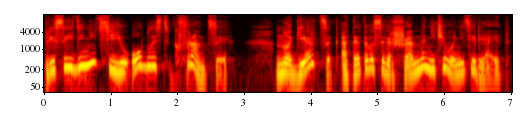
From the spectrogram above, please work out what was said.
присоединить сию область к Франции. Но герцог от этого совершенно ничего не теряет.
